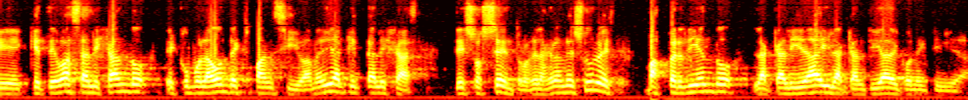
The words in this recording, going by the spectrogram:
que, que, te vas alejando, es como la onda expansiva, a medida que te alejas de esos centros de las grandes urbes, vas perdiendo la calidad y la cantidad de conectividad.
